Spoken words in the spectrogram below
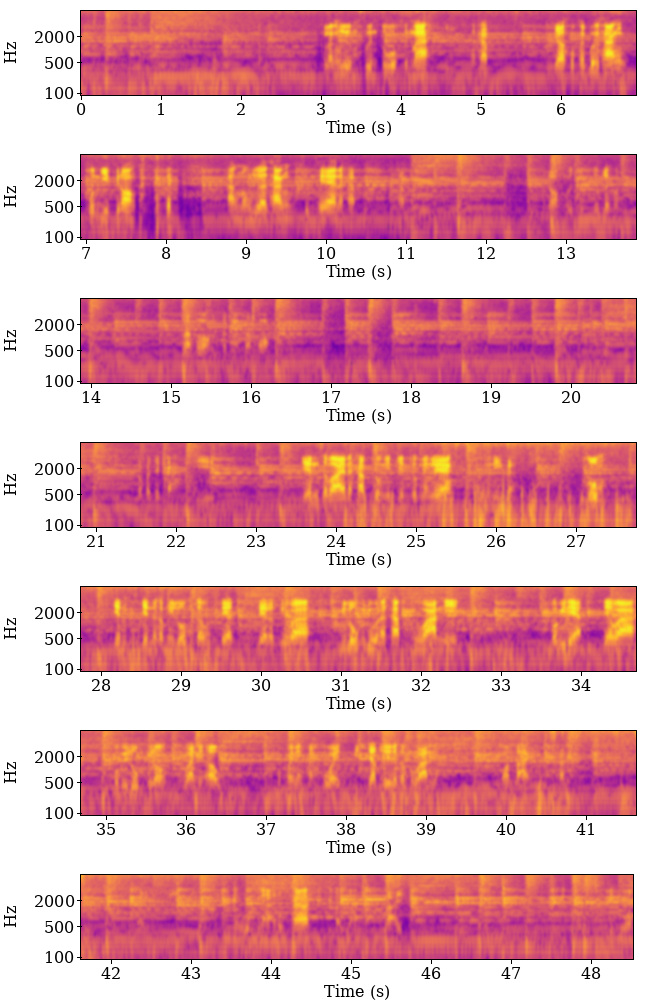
กำลังเริ่มฟื้นตัวขึ้นมานะครับ เดี๋ยวผมให้เบื้องทางฝนหยิบพี่น้องทางหนองเรือทางชุมแพนะครับ บเลยคนฝาห้องนะครับน้องฝาห้องกับบรรยากาศที่เย็นสบายนะครับ ช่วงเย็นเย็นช่วงแรงๆมันนี่ก็ลมเย็นเย็นนะครับมีลมแต่ว่าแดดแดดก็ถือว่ามีลมอยู่นะครับเมื่อวานนี่ว่ามีแดดแต่ว่าว่ามีลมพี่น้องเมื่อวานนี่เอ้าออกไปในหายป่วยมีจัดเลยนะครับเมื่อวานนี่หอดหลายครับ ฮะทำงานหลายติดหัว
